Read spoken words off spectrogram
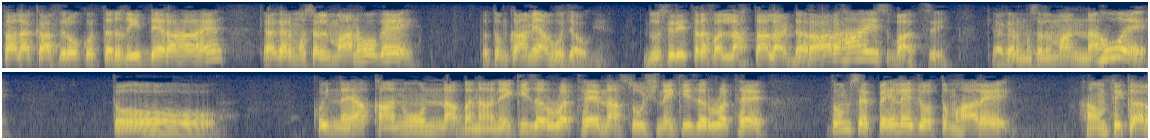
تعالی کافروں کو ترغیب دے رہا ہے کہ اگر مسلمان ہو گئے تو تم کامیاب ہو جاؤ گے۔ دوسری طرف اللہ تعالی ڈرا رہا ہے اس بات سے کہ اگر مسلمان نہ ہوئے تو کوئی نیا قانون نہ بنانے کی ضرورت ہے، نہ سوچنے کی ضرورت ہے۔ تم سے پہلے جو تمہارے ہم فکر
